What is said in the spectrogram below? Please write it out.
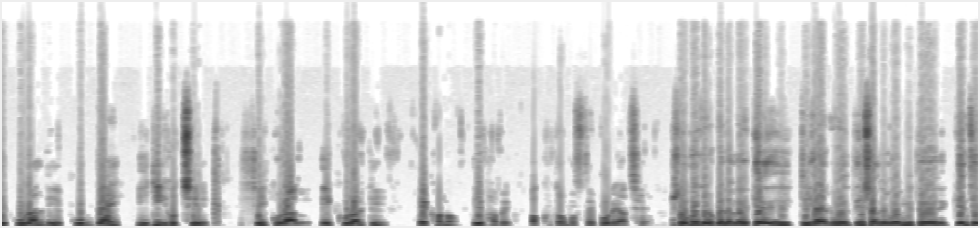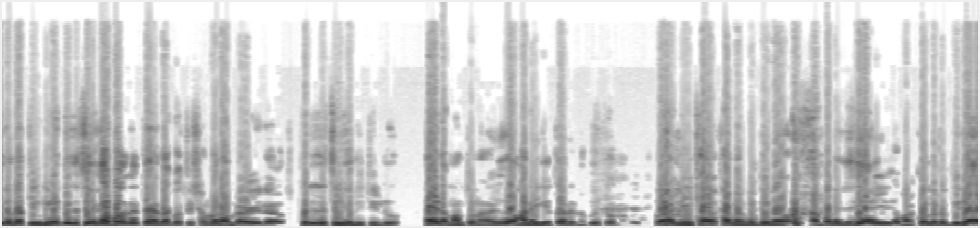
যে কোরাল দিয়ে কূপ দেয় এটি হচ্ছে সেই কোরাল। এই কোরালটি এখনও এভাবে অক্ষত অবস্থায় পড়ে আছে। সবুজ কইলাম কে টিহা তি সালে কেনছি দাদা তিন দিকে দিতেছে এগা পরে তে হেদা করতে আমরা এটা ফেরে থেকে গেলি টিলু হ্যাঁ এটা মানতো না ওখানে গিয়ে তার না বইতো না। আমি খামের মধ্যে খাম্পা লাগতেছি আমার কলার দিরা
